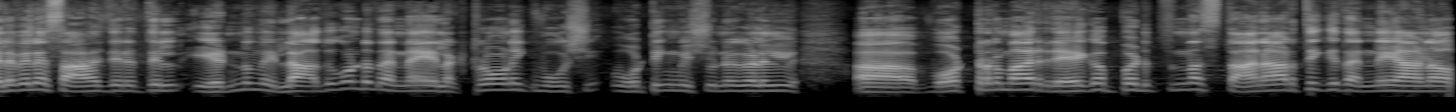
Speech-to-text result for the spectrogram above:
നിലവിലെ സാഹചര്യത്തിൽ എണ്ണുന്നില്ല. അതുകൊണ്ട് തന്നെ ഇലക്ട്രോണിക് വോട്ടിംഗ് മെഷീനുകളിൽ വോട്ടർമാർ രേഖപ്പെടുത്തുന്ന സ്ഥാനാർത്ഥിക്ക് തന്നെയാണോ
